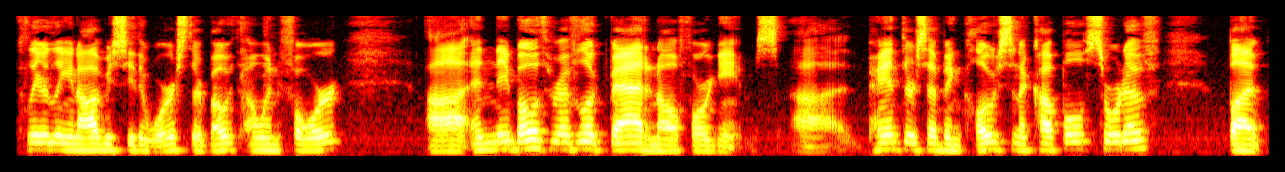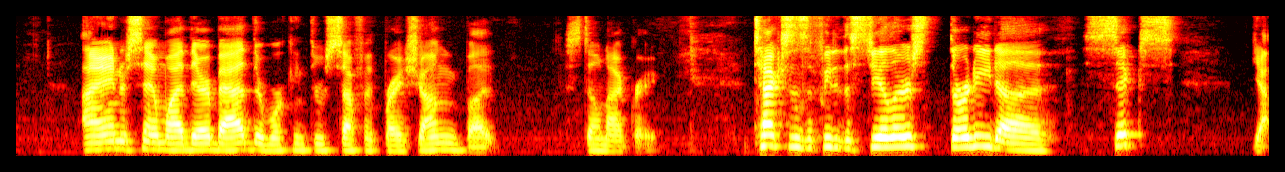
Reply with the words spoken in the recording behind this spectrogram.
clearly and obviously the worst. They're both 0 and 4. Uh, and they both have looked bad in all four games. Uh, Panthers have been close in a couple, sort of, but I understand why they're bad. They're working through stuff with Bryce Young, but still not great. Texans defeated the Steelers 30 to 6. Yeah,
